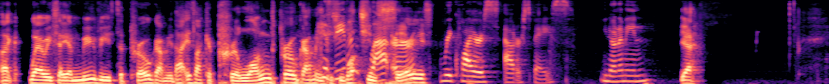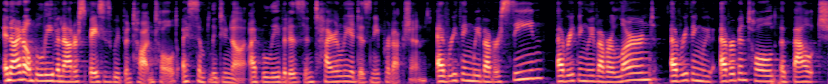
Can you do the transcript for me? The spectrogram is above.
like where we say a movie is to program you. That is like a prolonged programming Because you're even watching flat series. Earth requires outer space. You know what I mean? Yeah. And I don't believe in outer space as we've been taught and told. I simply do not. I believe it is entirely a Disney production. Everything we've ever seen, everything we've ever learned, everything we've ever been told about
